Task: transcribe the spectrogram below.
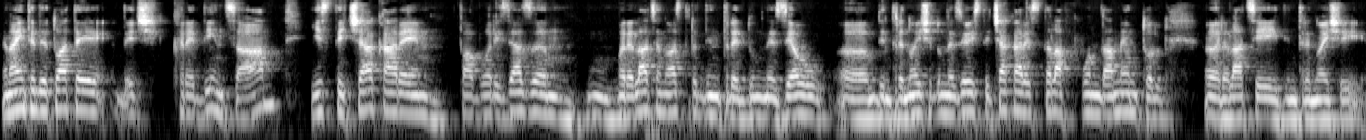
Înainte de toate, deci credința este cea care favorizează relația noastră dintre Dumnezeu, uh, dintre noi și Dumnezeu, este cea care stă la fundamentul uh, relației dintre noi și,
